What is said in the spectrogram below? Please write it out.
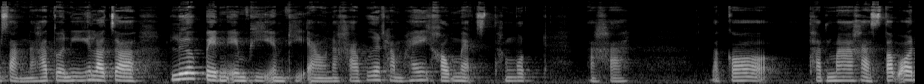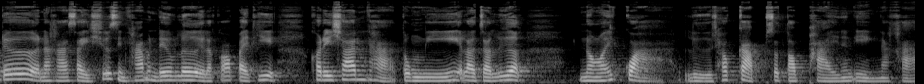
ำสั่งนะคะ ตัวนี้เราจะเลือกเป็น MP MTL นะคะ เพื่อทำให้เขา match ทั้งหมดนะคะ แล้วก็ ถัดมาค่ะ stop order นะคะ ใส่ชื่อสินค้าเหมือนเดิมเลย แล้วก็ไปที่ condition ค่ะ ตรงนี้เราจะเลือกน้อยกว่า หรือเท่ากับ stop price นั่นเองนะคะ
